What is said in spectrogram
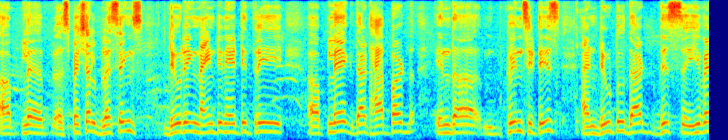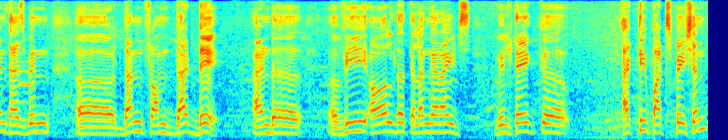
uh, special blessings during 1983 uh, plague that happened in the twin cities and due to that this event has been uh, done from that day and uh, uh, we all the Telanganites will take uh, active participation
